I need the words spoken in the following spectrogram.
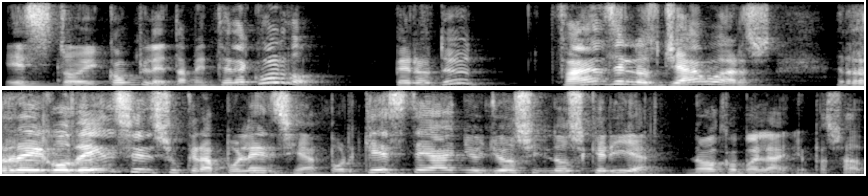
Estoy completamente de acuerdo. Pero, dude, fans de los Jaguars, regodense en su crapulencia, porque este año yo sí los quería, no como el año pasado.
